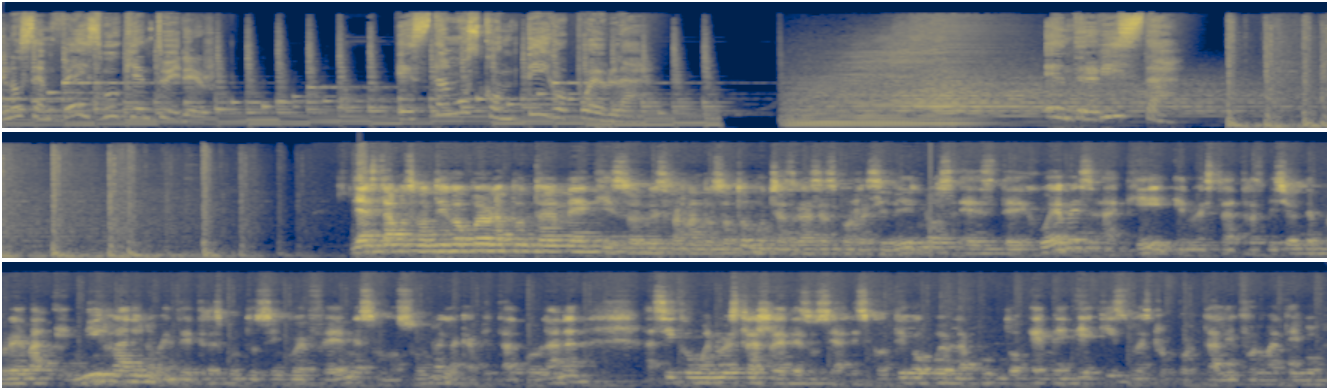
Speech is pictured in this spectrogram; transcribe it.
En Facebook y en Twitter. Estamos contigo, Puebla. Entrevista. Ya estamos contigo, Puebla.mx. Soy Luis Fernando Soto. Muchas gracias por recibirnos este jueves aquí en nuestra transmisión de prueba en mi radio 93.5 FM. Somos uno en la capital poblana, así como en nuestras redes sociales. Contigo, Puebla.mx, nuestro portal informativo.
